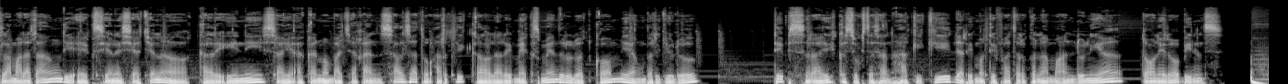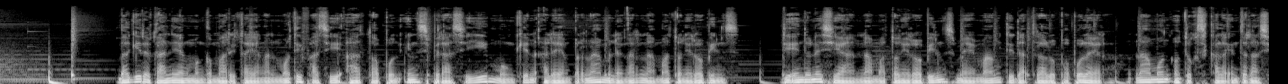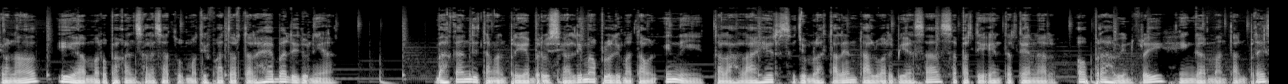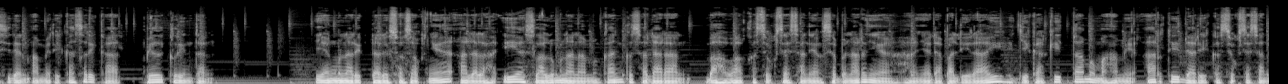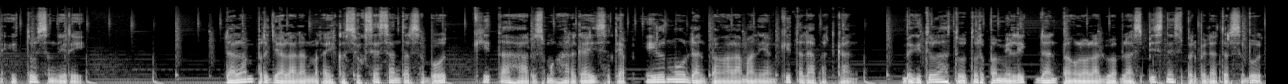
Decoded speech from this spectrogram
Selamat datang di Exyonesia Channel. Kali ini saya akan membacakan salah satu artikel dari maxmendru.com yang berjudul Tips Raih Kesuksesan Hakiki dari Motivator Kenamaan Dunia, Tony Robbins. Bagi rekan yang menggemari tayangan motivasi ataupun inspirasi, mungkin ada yang pernah mendengar nama Tony Robbins. Di Indonesia, nama Tony Robbins memang tidak terlalu populer, namun untuk skala internasional, ia merupakan salah satu motivator terhebat di dunia. Bahkan di tangan pria berusia 55 tahun ini telah lahir sejumlah talenta luar biasa seperti entertainer Oprah Winfrey hingga mantan Presiden Amerika Serikat Bill Clinton. Yang menarik dari sosoknya adalah ia selalu menanamkan kesadaran bahwa kesuksesan yang sebenarnya hanya dapat diraih jika kita memahami arti dari kesuksesan itu sendiri. Dalam perjalanan meraih kesuksesan tersebut, kita harus menghargai setiap ilmu dan pengalaman yang kita dapatkan. Begitulah tutur pemilik dan pengelola 12 bisnis berbeda tersebut.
